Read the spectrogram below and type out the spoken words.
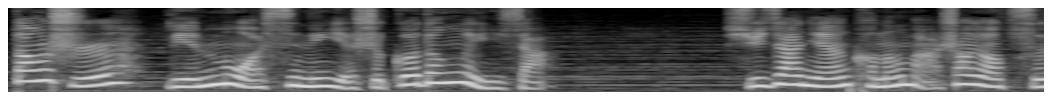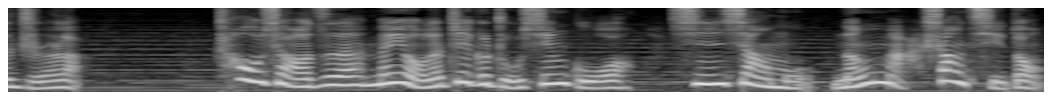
当时林默心里也是咯噔了一下，徐佳年可能马上要辞职了，臭小子没有了这个主心骨，新项目能马上启动。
